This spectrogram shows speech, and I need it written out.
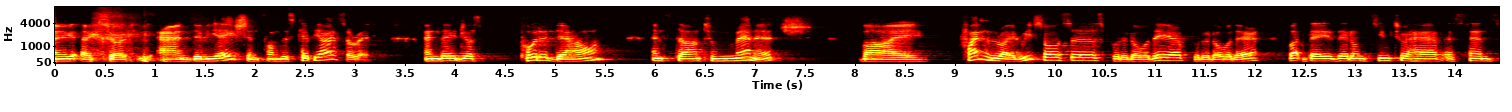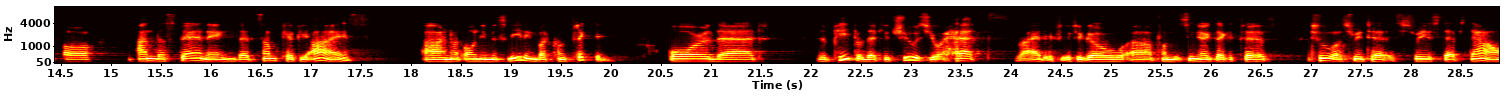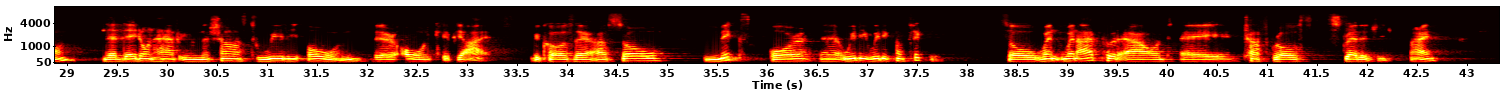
and you get like 30 and deviation from this KPIs already. And they just put it down and start to manage by finding the right resources, put it over there, put it over there. But they, they don't seem to have a sense of understanding that some KPIs are not only misleading but conflicting, or that the people that you choose, your heads, right? If, if you go uh, from the senior executive two or three, te- three steps down, that they don't have even the chance to really own their own KPIs because they are so mixed or uh, really, really conflicted. So when, when I put out a tough growth strategy, right?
